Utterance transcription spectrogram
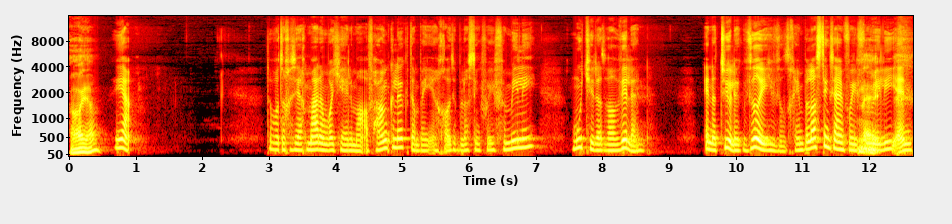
Oh ja? Ja. Dan wordt er gezegd, maar dan word je helemaal afhankelijk, dan ben je een grote belasting voor je familie. Moet je dat wel willen? En natuurlijk wil je, je wilt geen belasting zijn voor je Nee. familie en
